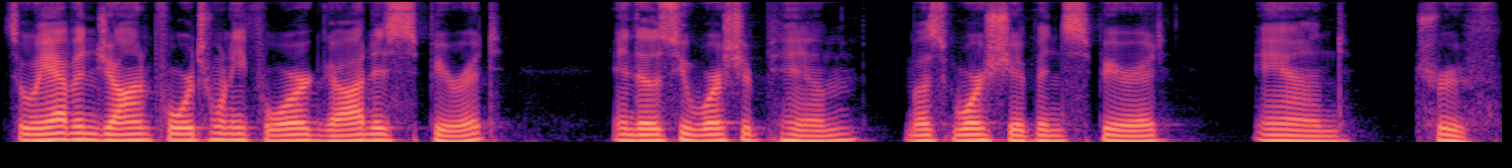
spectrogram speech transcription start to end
So we have in John 4:24, God is spirit, and those who worship him must worship in spirit and truth.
